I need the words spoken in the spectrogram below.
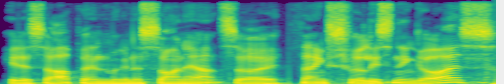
hit us up and we're going to sign out. So, thanks for listening, guys.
